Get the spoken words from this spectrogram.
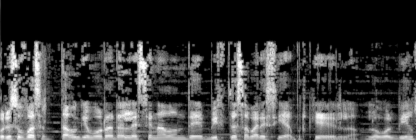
por eso fue acertado que borrara la escena donde Biff desaparecía, porque lo, volvía un.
